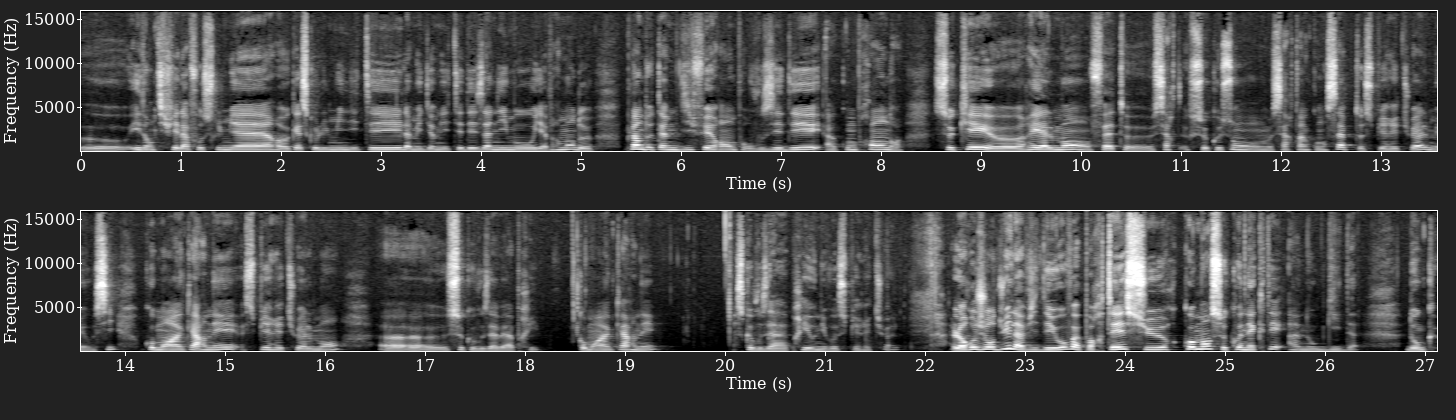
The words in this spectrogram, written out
euh, identifier la fausse lumière, euh, qu'est-ce que l'humidité, la médiumnité des animaux. Il y a vraiment de, plein de thèmes différents pour vous aider à comprendre ce qu'est euh, réellement en fait ce que sont certains concepts spirituels, mais aussi comment incarner spirituellement ce que vous avez appris. Comment incarner ce que vous avez appris au niveau spirituel. Alors aujourd'hui, la vidéo va porter sur comment se connecter à nos guides. Donc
